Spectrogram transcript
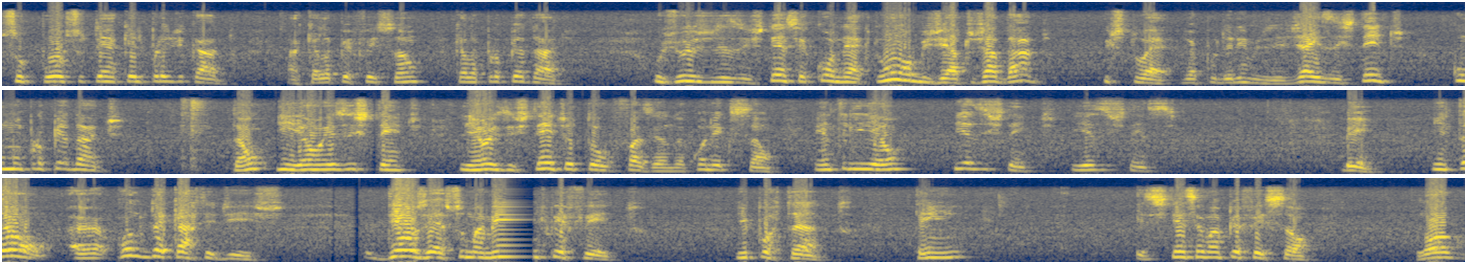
suposto tem aquele predicado, aquela perfeição, aquela propriedade o juízo de existência conecta um objeto já dado, isto é, já poderíamos dizer, já existente, com uma propriedade. Então, leão existente. Leão existente, eu estou fazendo a conexão entre leão e existente, e existência. Bem, então, eh, quando Descartes diz Deus é sumamente perfeito e, portanto, tem existência é uma perfeição, logo,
